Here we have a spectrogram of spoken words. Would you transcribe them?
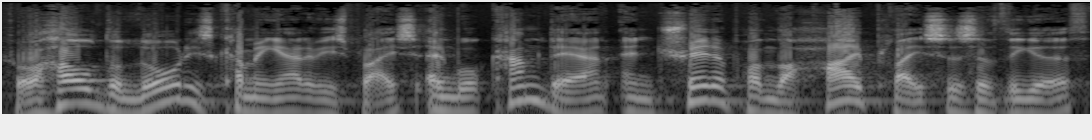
For behold, the Lord is coming out of his place, and will come down and tread upon the high places of the earth,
